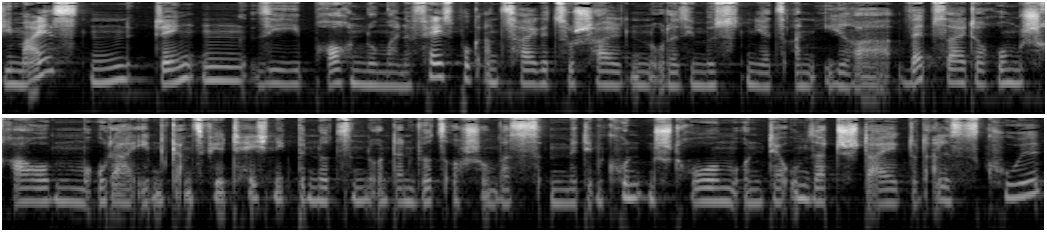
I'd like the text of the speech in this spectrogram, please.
Die meisten denken, sie brauchen nur mal eine Facebook-Anzeige zu schalten oder sie müssten jetzt an ihrer Webseite rumschrauben oder eben ganz viel Technik benutzen und dann wird's auch schon was mit dem Kundenstrom und der Umsatz steigt und alles ist cool.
